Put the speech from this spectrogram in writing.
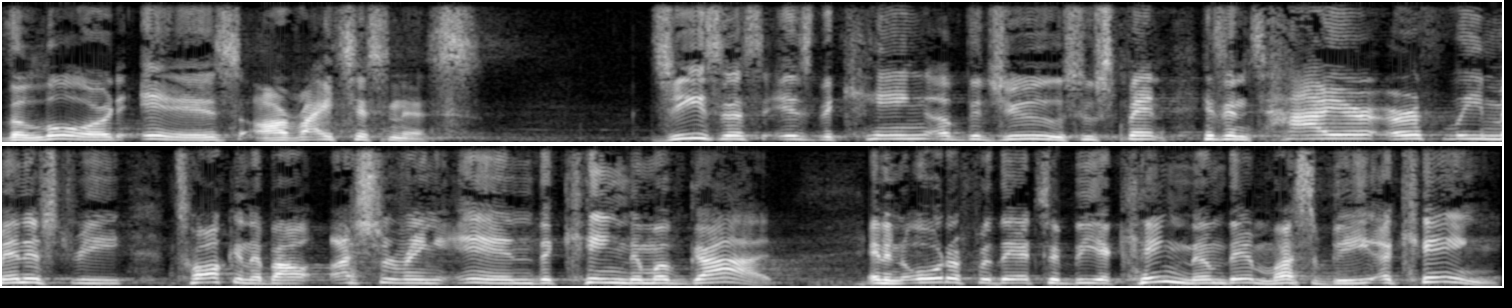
The Lord is our righteousness. Jesus is the King of the Jews who spent his entire earthly ministry talking about ushering in the kingdom of God. And in order for there to be a kingdom, there must be a king.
